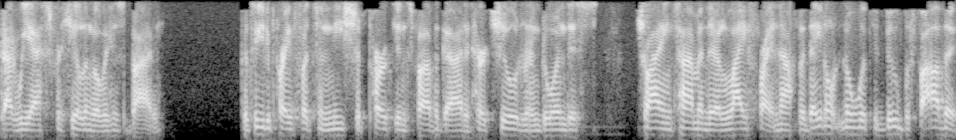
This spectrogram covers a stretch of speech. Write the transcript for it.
God, we ask for healing over his body. Continue to pray for Tanisha Perkins, Father God, and her children during this trying time in their life right now, for they don't know what to do. But Father,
